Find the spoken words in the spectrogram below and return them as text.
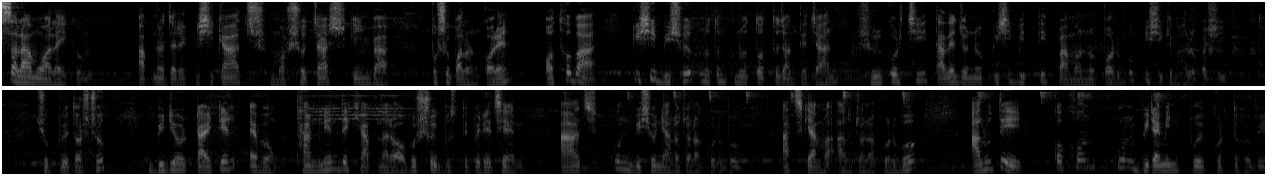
আসসালামু আলাইকুম। আপনারা যারা কৃষিকাজ মৎস্য চাষ কিংবা পশুপালন করেন অথবা কৃষি বিষয়ক নতুন কোনো তথ্য জানতে চান, শুরু করছি তাদের জন্য কৃষিভিত্তিক প্রামাণ্য পর্ব কৃষিকে ভালোবাসি। সুপ্রিয় দর্শক, ভিডিওর টাইটেল এবং থামনেল দেখে আপনারা অবশ্যই বুঝতে পেরেছেন আজ কোন বিষয় নিয়ে আলোচনা করব। আজকে আমরা আলোচনা করব আলুতে কখন কোন ভিটামিন প্রয়োগ করতে হবে।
